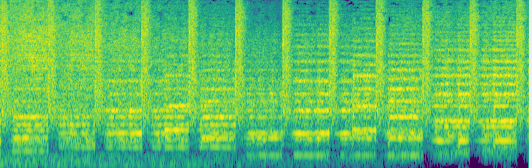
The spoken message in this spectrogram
We'll be right back.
